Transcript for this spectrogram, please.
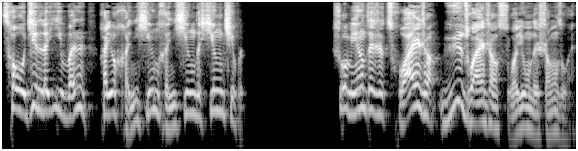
凑近了一闻，还有很腥很腥的腥气味，说明这是船上渔船上所用的绳索呀。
